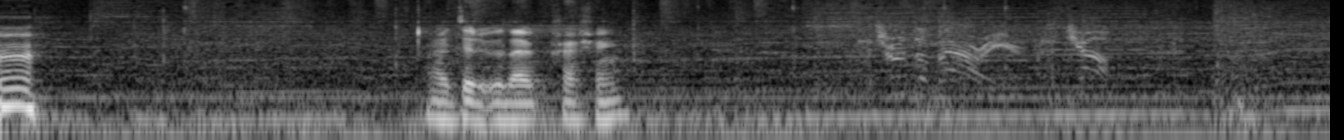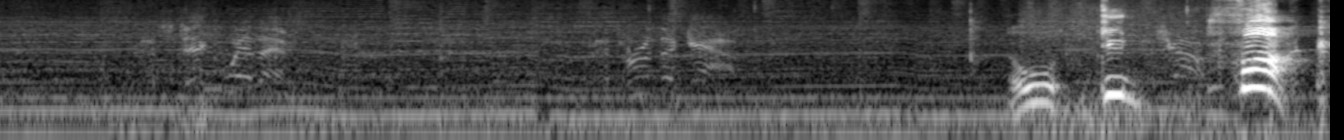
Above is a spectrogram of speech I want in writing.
Hmm. I did it without crashing. Through the barrier. Jump. Stick with him. Through the gap. Oh, dude, fuck!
